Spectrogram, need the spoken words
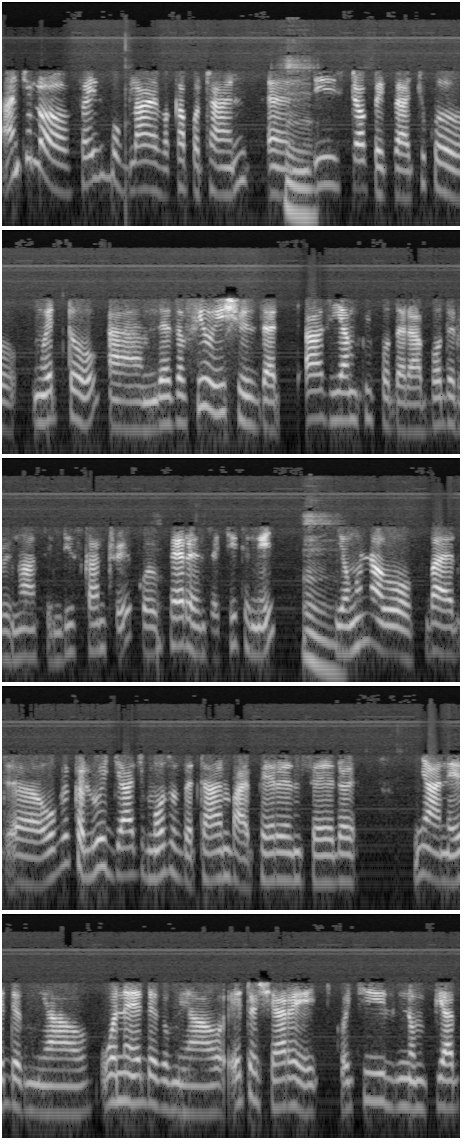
Angelo, Facebook Live a couple times, and these topics are chuko mweto. Um, there's a few issues that us young people that are bothering us in this country. Because parents are cheating it. Mm. Young na but uh, oge kalu judge most of the time by parents said nyane deg miao, one deg miao, eto share ko chi nom piat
